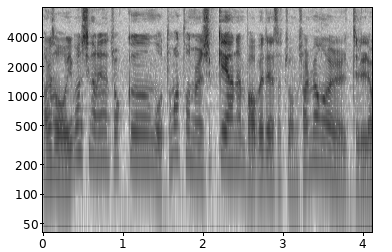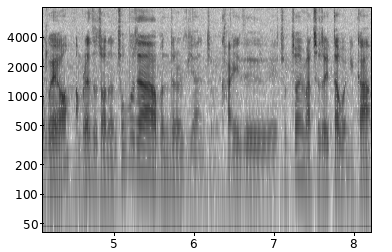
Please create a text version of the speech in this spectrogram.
그래서 이번 시간에는 조금 오토마톤을 쉽게 하는 법에 대해서 좀 설명을 드리려고 해요. 아무래도 저는 초보자분들을 위한 좀 가이드에 초점이 맞춰져 있다 보니까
